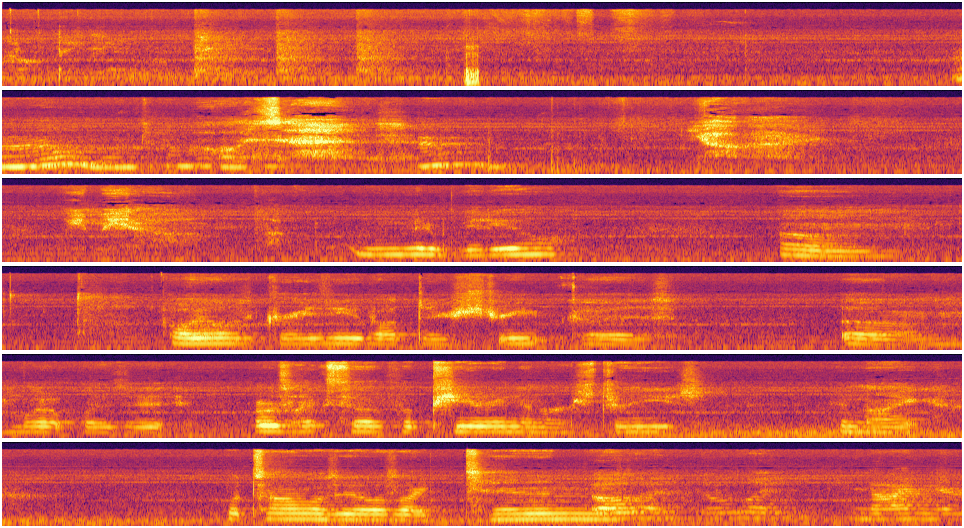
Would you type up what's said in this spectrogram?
I don't think it. Who's that? Yeah. We made a we made a video. Um. Oh, it was crazy about their street because um, what was it? There was like stuff appearing in our streets, and like, what time was it? It was like ten. It was like, it was like 9 or 10.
